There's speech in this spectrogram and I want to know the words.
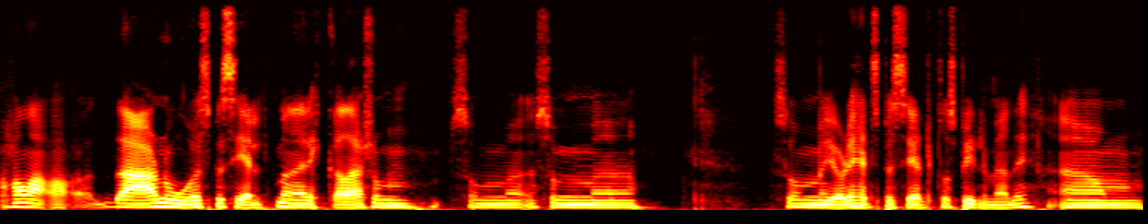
er, Det er noe spesielt med den rekka der som som, som, uh, som gjør det helt spesielt å spille med de. Um,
